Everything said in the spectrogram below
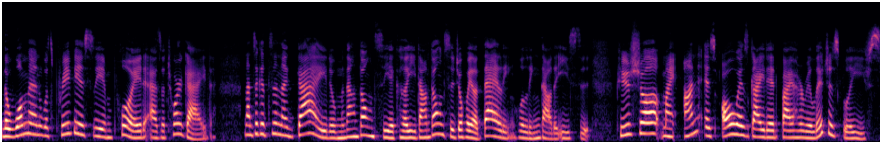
The woman was previously employed as a tour guide。那这个字呢，guide 我们当动词也可以，当动词就会有带领或领导的意思。比如说，My aunt is always guided by her religious beliefs，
